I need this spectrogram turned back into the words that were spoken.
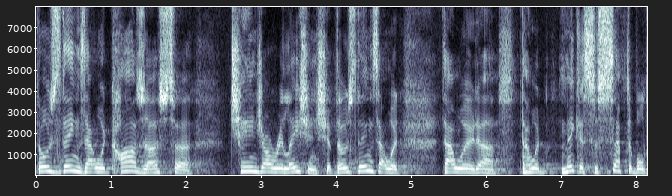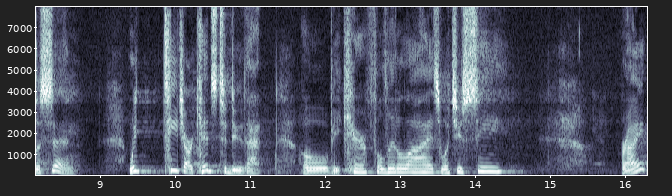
those things that would cause us to change our relationship, those things that would, that would, uh, that would make us susceptible to sin. We teach our kids to do that. Oh, be careful, little eyes, what you see. Right?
